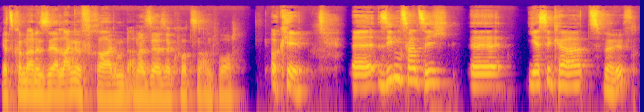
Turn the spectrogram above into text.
Jetzt kommt eine sehr lange Frage mit einer sehr, sehr kurzen Antwort. Okay. Äh, 27, äh, Jessica 12.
